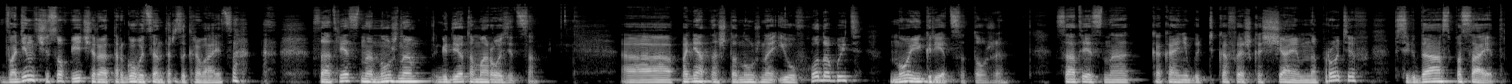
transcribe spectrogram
в 11 часов вечера торговый центр закрывается. Соответственно, нужно где-то морозиться. А, понятно, что нужно и у входа быть, но и греться тоже. Соответственно, какая-нибудь кафешка с чаем напротив всегда спасает.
